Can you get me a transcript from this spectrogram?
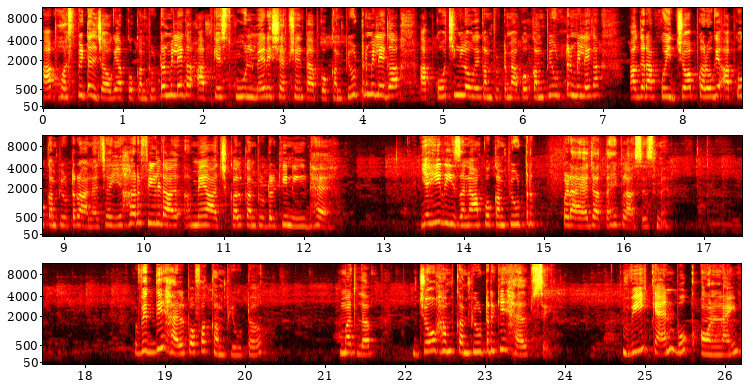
आप हॉस्पिटल जाओगे, आपको कंप्यूटर मिलेगा। आपके स्कूल में रिसेप्शन पे आपको कंप्यूटर मिलेगा। आप कोचिंग लोगे कंप्यूटर में, आपको कंप्यूटर मिलेगा। अगर आप कोई जॉब करोगे, आपको कंप्यूटर आना चाहिए। हर फ़ील्ड में आजकल कंप्यूटर की नीड है। यही रीज़न है आपको कंप्यूटर पढ़ाया जाता है क्लासेस में। With the help of a computer मतलब जो हम कंप्यूटर की हेल्प से वी कैन बुक ऑनलाइन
